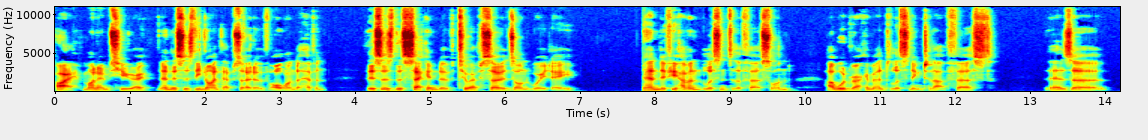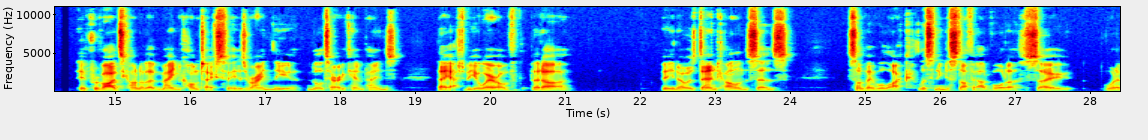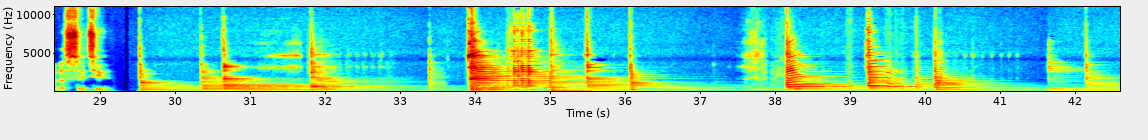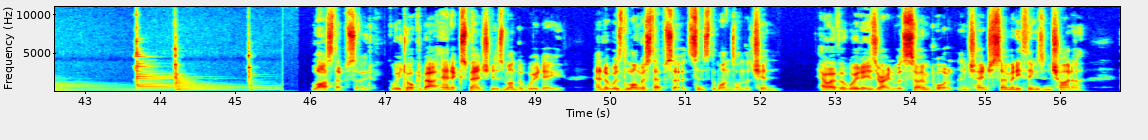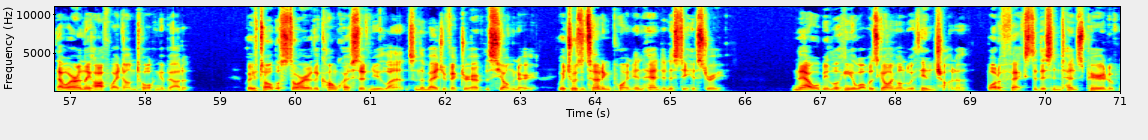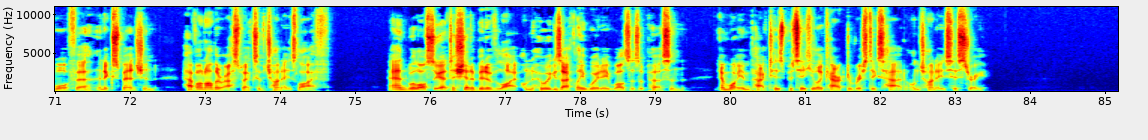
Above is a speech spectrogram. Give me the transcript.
Hi, my name is Hugo, and this is the ninth episode of All Under Heaven. This is the second of two episodes on Wu Di. And if you haven't listened to the first one, I would recommend listening to that first. There's a. It provides kind of the main context for his reign, the military campaigns that you have to be aware of. But, uh, but you know, as Dan Carlin says, some people like listening to stuff out of order, so whatever suits you. Last episode, we talked about Han expansionism under Wu Di, and it was the longest episode since the ones on the Qin. However, Wu Di's reign was so important and changed so many things in China that we're only halfway done talking about it. We've told the story of the conquest of new lands and the major victory over the Xiongnu, which was a turning point in Han Dynasty history. Now we'll be looking at what was going on within China. What effects did this intense period of warfare and expansion have on other aspects of Chinese life? And we'll also get to shed a bit of light on who exactly Wu Di was as a person, and what impact his particular characteristics had on Chinese history.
